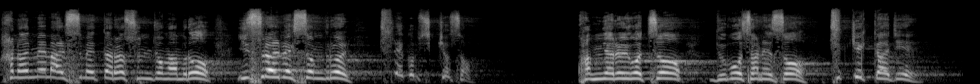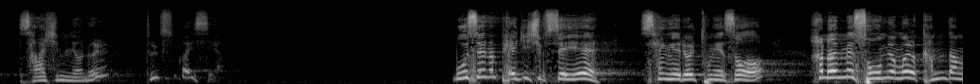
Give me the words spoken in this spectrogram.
하나님의 말씀에 따라 순종함으로 이스라엘 백성들을 출애굽시켜서 광야를 거쳐 느보산에서 죽기까지 40년을 들 수가 있어요. 모세는 120세의 생애를 통해서 하나님의 소명을 감당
